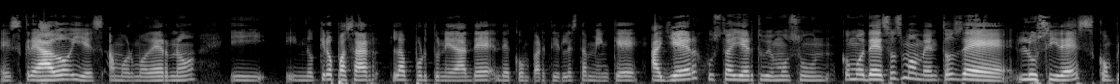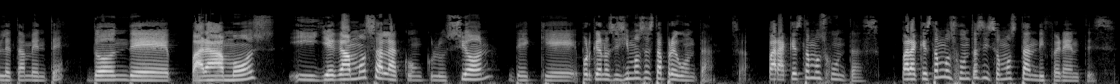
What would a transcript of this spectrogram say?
es creado y es amor moderno y, y no quiero pasar la oportunidad de, de, compartirles también que ayer, justo ayer tuvimos un, como de esos momentos de lucidez completamente, donde paramos y llegamos a la conclusión de que, porque nos hicimos esta pregunta, o sea, ¿para qué estamos juntas? ¿Para qué estamos juntas si somos tan diferentes?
